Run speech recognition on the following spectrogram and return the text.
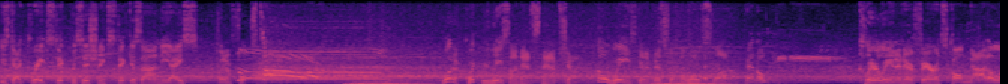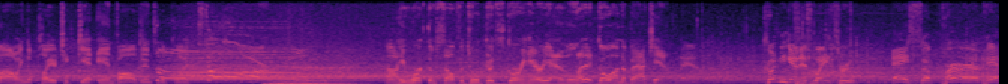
He's got great stick positioning. Stick is on the ice, but unfortunately... Score! What a quick release on that snapshot. No way he's going to miss from the low slot. Penalty. Clearly an interference call, not allowing the player to get involved into the play. Score! Uh, he worked himself into a good scoring area and let it go on the backhand. Man. Couldn't get his way through. A superb hit.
